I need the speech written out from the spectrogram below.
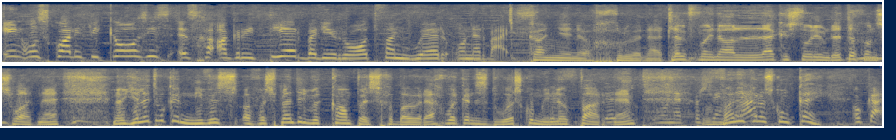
en ons kwalifikasies is geakkrediteer by die Raad van Hoër Onderwys. Kan jy nou glo nou? Dit klink vir my na 'n lekker storie om dit te gaan swat, né? Nou julle het ook 'n nuwe of 'n splinternuwe kampus gebou reg ook in dit Hoërskool Menlo Park, né? Wanneer kan ons kom kyk? OK.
